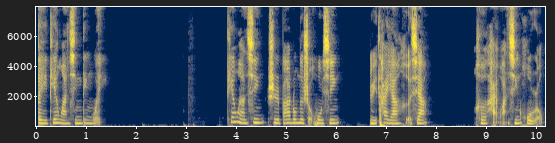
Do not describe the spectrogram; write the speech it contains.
被天王星定位。天王星是八宫的守护星，与太阳合相，和海王星互融。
